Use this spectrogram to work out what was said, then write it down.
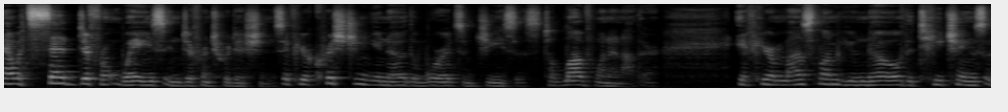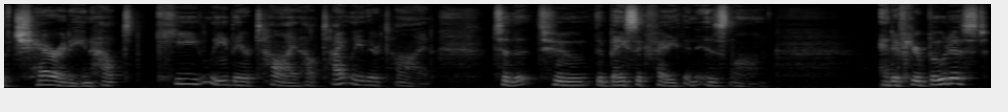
Now, it's said different ways in different traditions. If you're a Christian, you know the words of Jesus, to love one another. If you're Muslim, you know the teachings of charity and how keenly they're tied, how tightly they're tied to the, to the basic faith in Islam. And if you're Buddhist,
